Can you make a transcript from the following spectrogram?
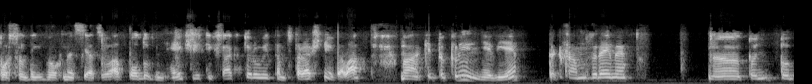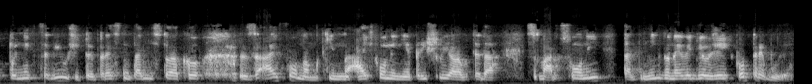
posledných dvoch mesiacov a podobne. Čiže tých faktorov je tam strašne veľa. No a keď to klient nevie, tak samozrejme to, to, to nechce využiť. To je presne takisto ako s iPhoneom. Kým iPhony neprišli, alebo teda smartfóny, tak nikto nevedel, že ich potrebuje.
